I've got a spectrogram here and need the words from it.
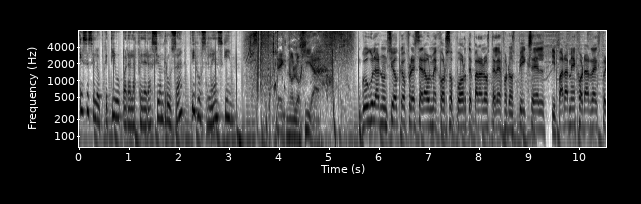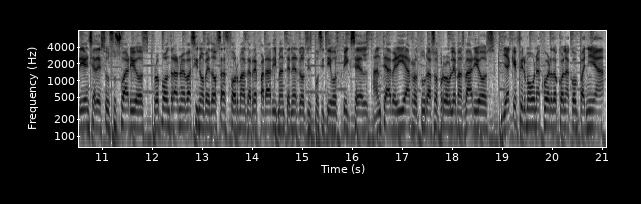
ese es el objetivo para la Federación Rusa, dijo Zelensky. Tecnología. Google anunció que ofrecerá un mejor soporte para los teléfonos Pixel y para mejorar la experiencia de sus usuarios, propondrá nuevas y novedosas formas de reparar y mantener los dispositivos Pixel ante averías, roturas o problemas varios, ya que firmó un acuerdo con la compañía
